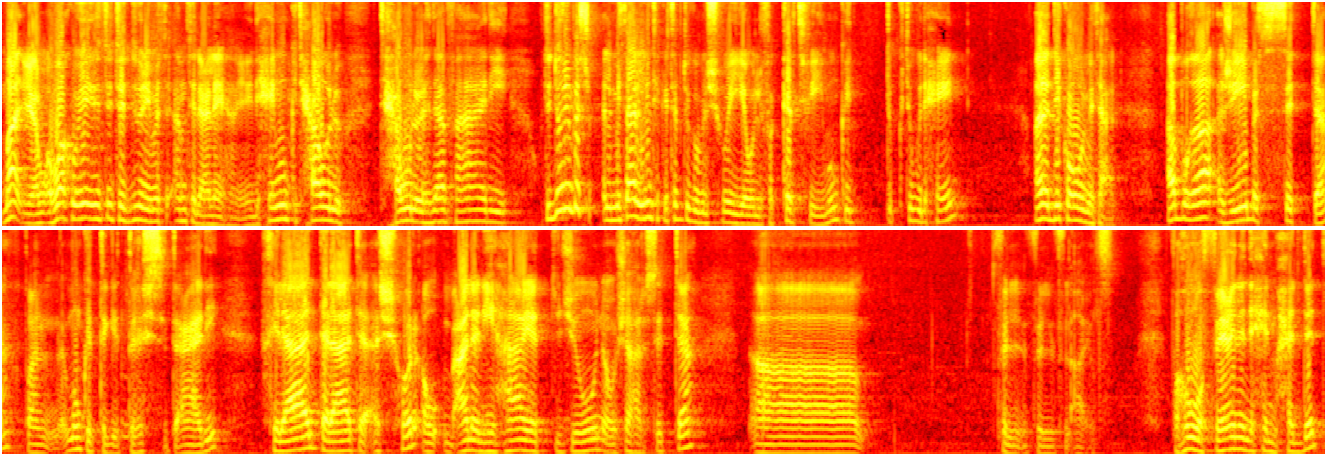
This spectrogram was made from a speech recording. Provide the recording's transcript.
ما يعني هواكم إيه أنتوا تدوني مثل أمثلة عليها. يعني الحين ممكن تحاولوا تحولوا الأهداف هذه وتدوني بس المثال اللي أنت كتبته قبل شوية واللي فكرت فيه ممكن تكتبه دحين؟ أنا أديكم أول مثال. أبغى أجيب الستة طبعا ممكن تغش ستة عادي خلال ثلاثة أشهر أو على نهاية June أو شهر ستة آه في ال في ال في ال IELTS. فهو فعلا الحين محدد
